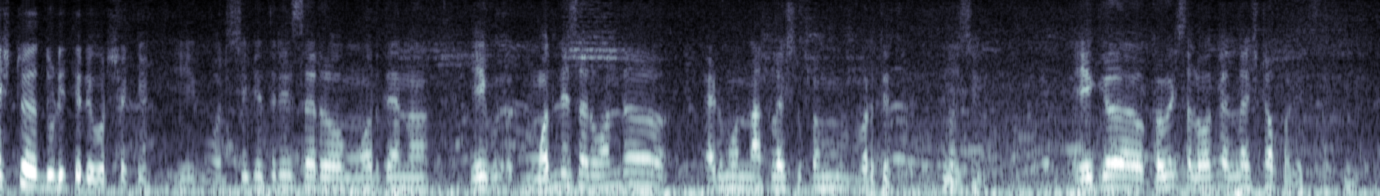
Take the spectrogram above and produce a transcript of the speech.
ಎಷ್ಟು ದುಡಿತೀರಿ ವರ್ಷಕ್ಕೆ? ಈಗ ವರ್ಷಕ್ಕೆ ಇದ್ರಿ ಸರ್ ಮೋರ್ ದೆನ್ ಈಗ ಮೊದಲೇ ಸರ್ ಒಂದು ಎರಡು ಮೂರು ನಾಲ್ಕು ಲಕ್ಷ ರೂಪಾಯಿ ಬರ್ತಿತ್ತು. ವರ್ಷಕ್ಕೆ ಈಗ ಕೋವಿಡ್ ಸಲುವಾಗಿ ಎಲ್ಲ ಸ್ಟಾಪ್ ಆಗೈತೆ ಸರ್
